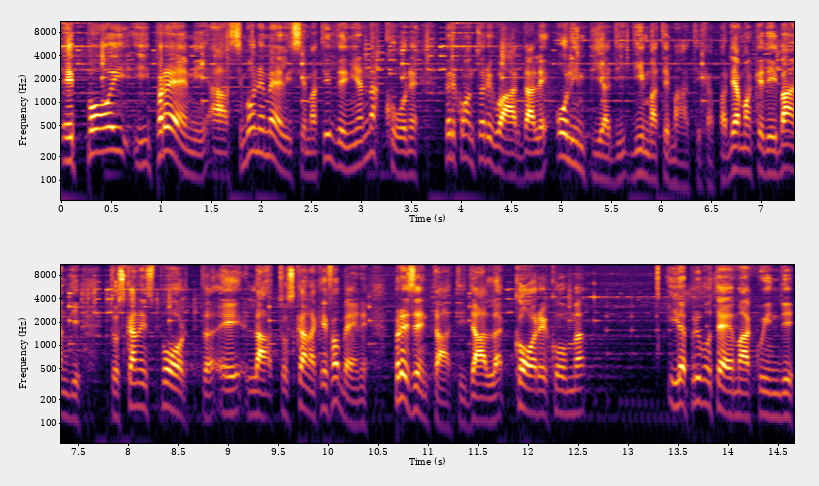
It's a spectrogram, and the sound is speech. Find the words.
E poi i premi a Simone Melis e Matilde Niannaccone per quanto riguarda le Olimpiadi di matematica. Parliamo anche dei bandi Toscana in Sport e la Toscana che fa bene, presentati dal Corecom. Il primo tema quindi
